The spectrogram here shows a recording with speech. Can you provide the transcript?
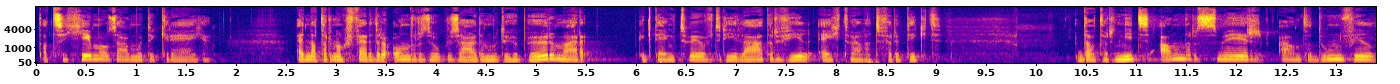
dat ze chemo zou moeten krijgen. En dat er nog verdere onderzoeken zouden moeten gebeuren. Maar ik denk twee of drie later viel echt wel het verdikt. Dat er niets anders meer aan te doen viel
